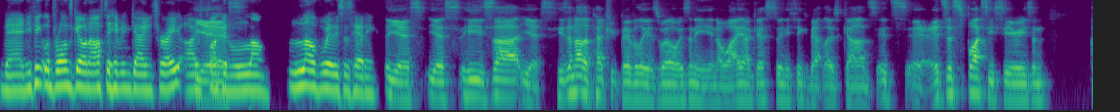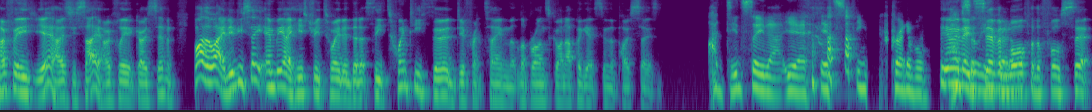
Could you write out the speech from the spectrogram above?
Man, you think LeBron's going after him in game three? I Yes. fucking love, love where this is heading. Yes, yes. He's uh yes, he's another Patrick Beverley as well, isn't he, in a way, I guess, when you think about those guards. It's yeah, it's a spicy series and hopefully, yeah, as you say, hopefully it goes seven. By the way, did you see NBA history tweeted that it's the 23rd different team that LeBron's gone up against in the postseason? I did see that. Yeah, it's incredible. He only needs seven incredible. more for the full set.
